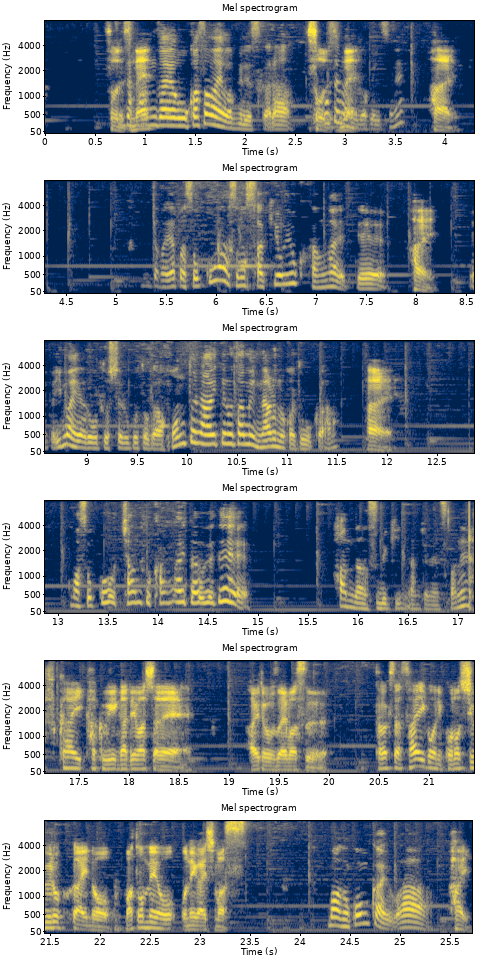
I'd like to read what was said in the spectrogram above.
そうですね。犯罪を犯さないわけですから、そうですねないわけですよね。はい。だからやっぱそこはその先をよく考えて、はい。やっぱ今やろうとしてることが本当に相手のためになるのかどうか、はい。まあそこをちゃんと考えた上で判断すべきなんじゃないですかね。深い格言が出ましたね。ありがとうございます。高木さん、最後にこの収録会のまとめをお願いします。まああの今回は、はい。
